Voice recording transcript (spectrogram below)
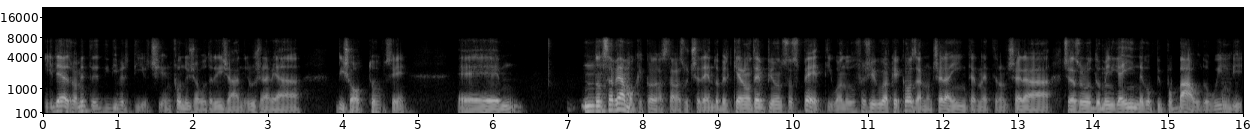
idea solamente di divertirci, in fondo io avevo 13 anni, lui ce ne aveva 18, sì. E, ehm, non sapevamo che cosa stava succedendo perché erano tempi non sospetti. Quando tu facevi qualche cosa non c'era internet, non c'era, c'era solo Domenica In con Pippo Baudo. Quindi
